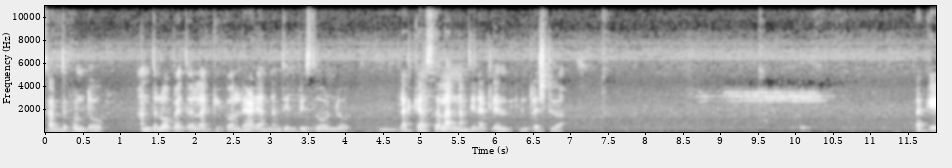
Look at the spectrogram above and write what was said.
సర్దుకుంటూ అంత అయితే లక్కీకి వాళ్ళ డాడీ అన్నం తినిపిస్తూ ఉండు. లక్కీ అస్సలు అన్నం తినట్లేదు ఇంట్రెస్ట్గా లక్కీ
